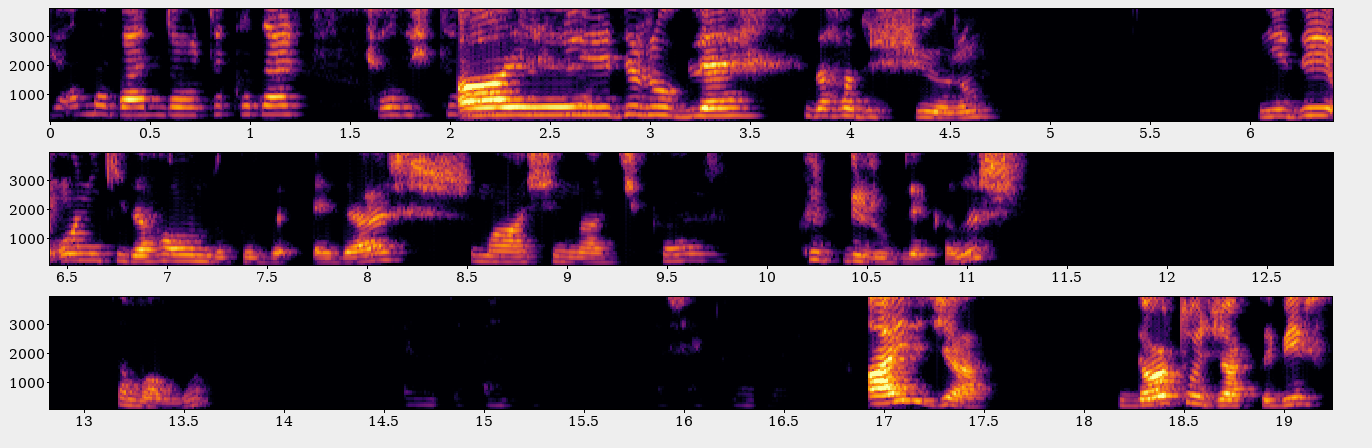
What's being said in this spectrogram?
Ya ama ben 4'e kadar çalıştım. Ay 7 ruble daha düşüyorum. 7, 12 daha 19 eder. Maaşından çıkar. 41 ruble kalır. Tamam mı? Evet efendim. Ayrıca 4 Ocak'ta bir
